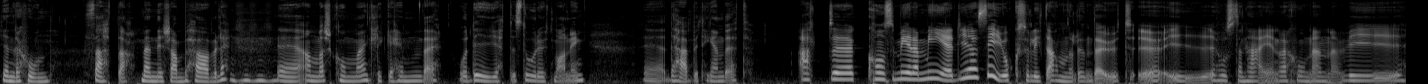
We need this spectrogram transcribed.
generation Z, människan behöver det. Eh, annars kommer man klicka hem det och det är en jättestor utmaning, eh, det här beteendet. Att eh, konsumera media ser ju också lite annorlunda ut eh, i, hos den här generationen. Vi,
